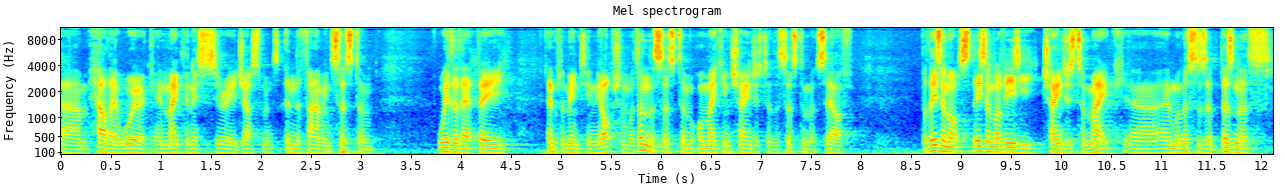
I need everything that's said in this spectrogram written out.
um, how they work and make the necessary adjustments in the farming system, whether that be implementing the option within the system or making changes to the system itself. But these are not, these are not easy changes to make, uh, and when this is a business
